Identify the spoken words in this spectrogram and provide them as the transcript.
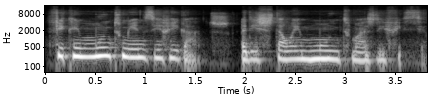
fiquem muito menos irrigados. A digestão é muito mais difícil.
